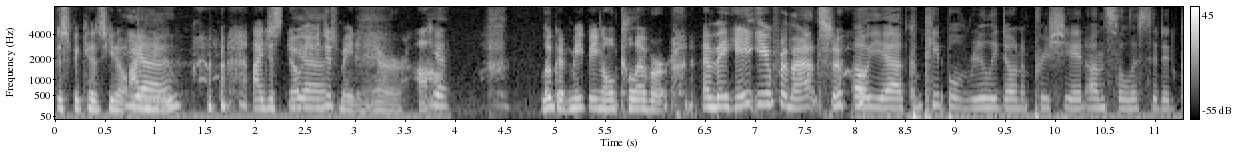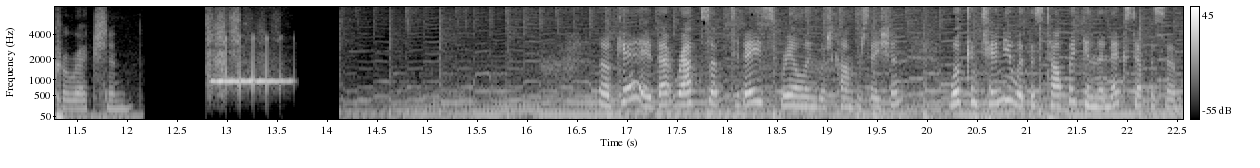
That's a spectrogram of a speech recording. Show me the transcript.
just because you know yeah. I knew. I just know yeah. you just made an error. Yeah. Look at me being all clever, and they hate you for that. So. Oh yeah, people really don't appreciate unsolicited correction. Okay, that wraps up today's Real English conversation. We'll continue with this topic in the next episode.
